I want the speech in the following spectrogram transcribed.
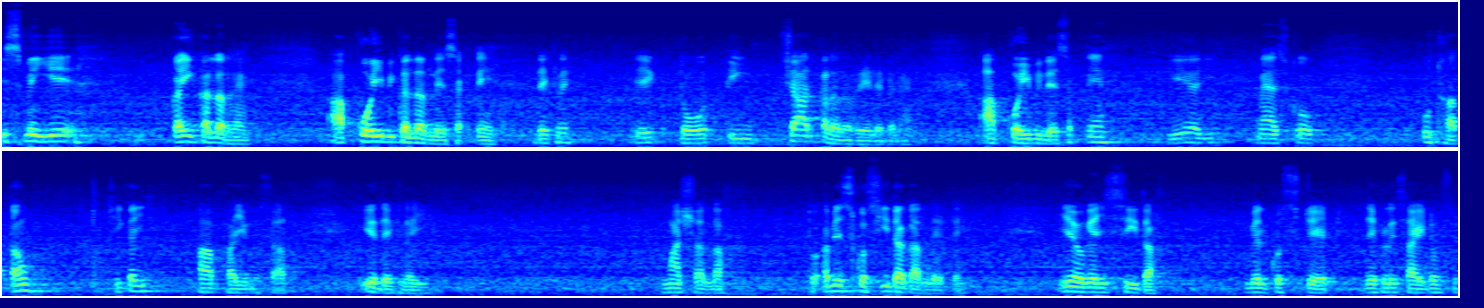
इसमें ये कई कलर हैं। आप कोई भी कलर ले सकते हैं। देख लें। एक, दो, तीन, चार कलर अवेलेबल हैं। आप कोई भी ले सकते हैं। ये है जी मैं इसको उठाता हूँ। ठीक है जी? आप भाइयों के साथ। ये देख लीजिए। माशाल्लाह। तो अब इसको सीधा कर लेते हैं। ये हो गया जी सीधा। बिल्कुल स्ट्रेट। देख ली साइडों से।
